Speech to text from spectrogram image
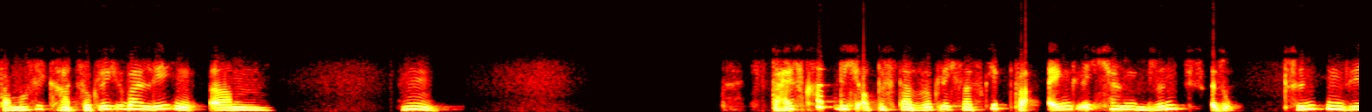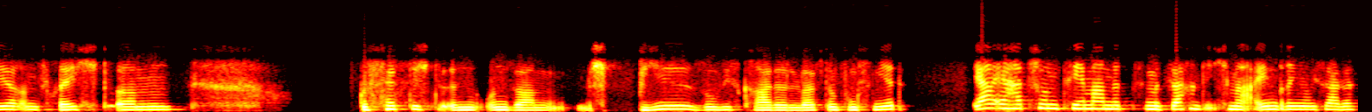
Da muss ich gerade wirklich überlegen. Ähm, hm. Ich weiß gerade nicht, ob es da wirklich was gibt, weil eigentlich sind, also finden wir uns recht ähm, gefestigt in unserem Spiel, so wie es gerade läuft und funktioniert. Ja, er hat schon ein Thema mit, mit Sachen, die ich mal einbringe, und ich sage,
